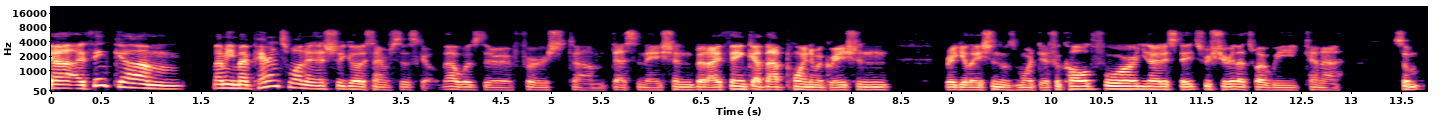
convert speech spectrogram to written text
yeah i think um i mean my parents wanted to initially go to san francisco that was their first um, destination but i think at that point immigration regulation was more difficult for united states for sure that's why we kind of so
